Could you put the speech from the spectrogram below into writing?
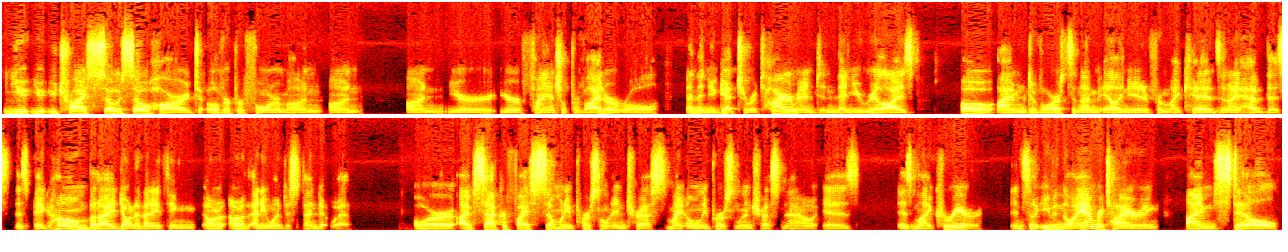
you you you try so so hard to overperform on on on your your financial provider role and then you get to retirement and then you realize oh i'm divorced and i'm alienated from my kids and i have this this big home but i don't have anything i don't, I don't have anyone to spend it with. Or i've sacrificed so many personal interests. My only personal interest now is is my career. And so even though i am retiring i'm still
